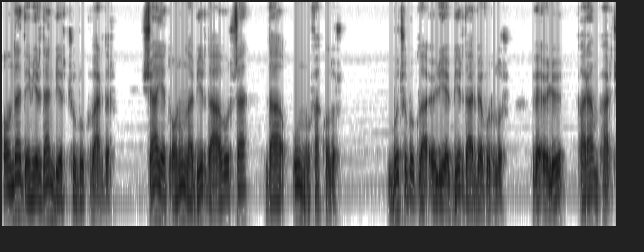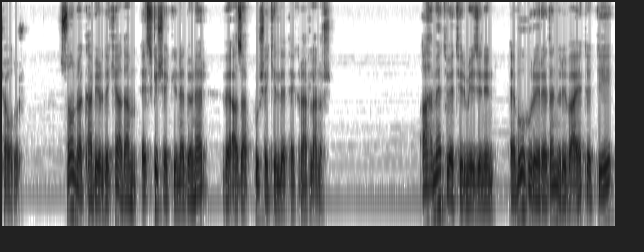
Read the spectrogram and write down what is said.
Onda demirden bir çubuk vardır. Şayet onunla bir dağa vursa dağ un ufak olur. Bu çubukla ölüye bir darbe vurulur ve ölü paramparça olur. Sonra kabirdeki adam eski şekline döner ve azap bu şekilde tekrarlanır. Ahmet ve Tirmizi'nin Ebu Hureyre'den rivayet ettiği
